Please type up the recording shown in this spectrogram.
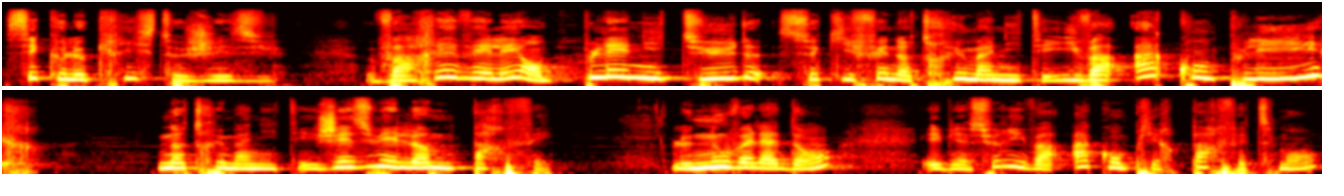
c'est que le Christ Jésus va révéler en plénitude ce qui fait notre humanité. Il va accomplir notre humanité. Jésus est l'homme parfait, le nouvel Adam, et bien sûr, il va accomplir parfaitement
